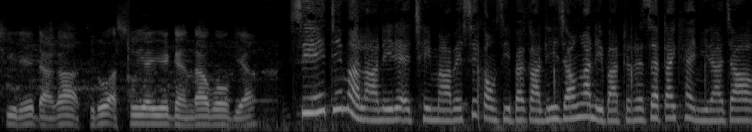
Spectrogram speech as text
ရှိတယ်ဒါကသူတို့အစိုးရရဲ့ကဏ္ဍပေါ့ဗျာစီရေးတင်းမာလာနေတဲ့အချိန်မှာပဲစစ်ကောင်စီဘက်ကလေကြောင်းကနေပါတရဇက်တိုက်ခိုက်နေတာကြောင့်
